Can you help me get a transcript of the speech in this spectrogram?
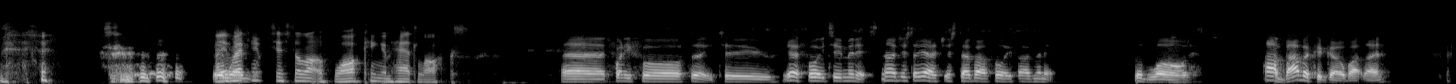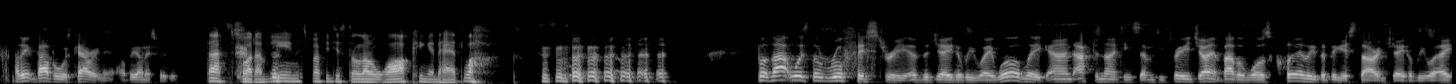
I imagine it's just a lot of walking and headlocks. uh, 24, 32, yeah, 42 minutes. No, just yeah, just about 45 minutes. Good lord. Ah, Baba could go back then. I think Baba was carrying it. I'll be honest with you. That's what I mean. It's probably just a lot of walking and headlocks. but that was the rough history of the JWA World League. And after 1973, Giant Baba was clearly the biggest star in JWA,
